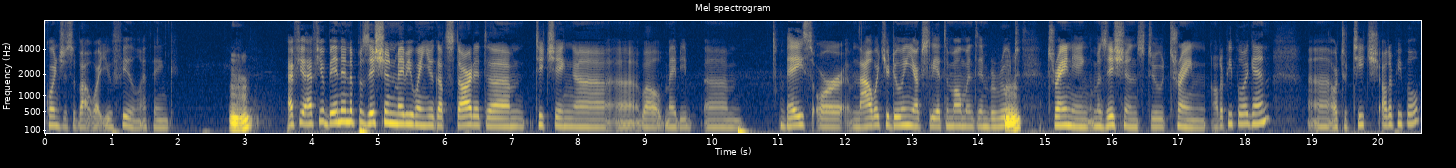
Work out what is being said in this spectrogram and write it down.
conscious about what you feel. I think. Mm-hmm. Have you have you been in a position maybe when you got started um, teaching? Uh, uh, well, maybe um, bass, or now what you're doing? You're actually at the moment in Beirut mm-hmm. training musicians to train other people again, uh, or to teach other people.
